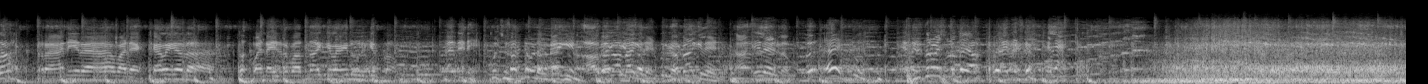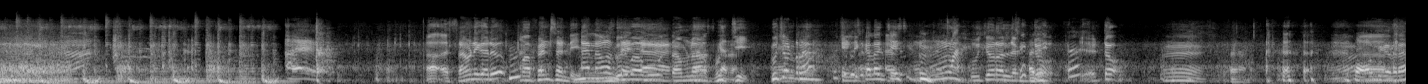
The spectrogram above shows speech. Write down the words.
రా? రానిరా వాడు ఎక్కాలి కదా. వాడిని హైదరాబాద్ దాకా ఇలాగే ఉరికిస్తాం కొంచెం శ్రావణి గారు మా ఫ్రెండ్స్ అండి. ఆ, రమణ బుజ్జి. ఎన్నికలు వచ్చేసి కూర్చోరా ఎట్టో. బాగుంది కదరా?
